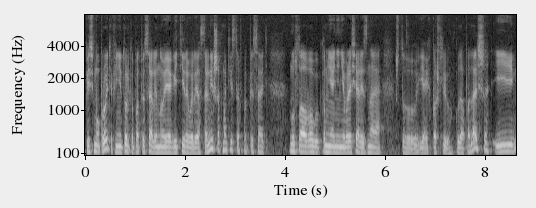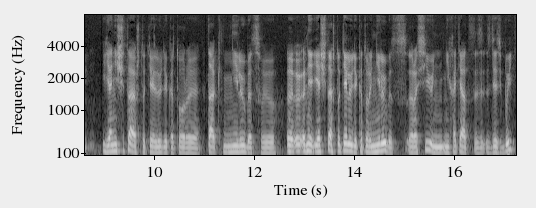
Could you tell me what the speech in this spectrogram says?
письмо против, и не только подписали, но и агитировали остальных шахматистов подписать. Ну, слава богу, ко мне они не обращались, зная, что я их пошлю куда подальше. И я не считаю, что те люди, которые так не любят свою... Э, э, вернее, я считаю, что те люди, которые не любят Россию, не хотят здесь быть,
